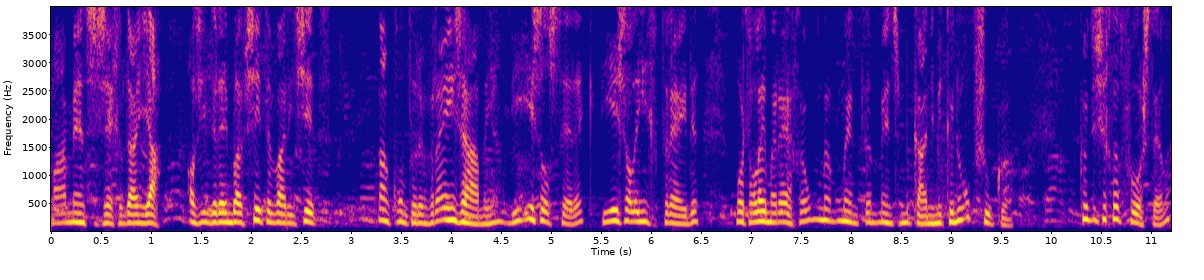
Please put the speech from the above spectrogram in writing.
Maar mensen zeggen dan ja, als iedereen blijft zitten waar hij zit dan komt er een vereenzaming. Die is al sterk, die is al ingetreden. Wordt alleen maar erger op het moment dat mensen elkaar niet meer kunnen opzoeken. Kunt u zich dat voorstellen?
